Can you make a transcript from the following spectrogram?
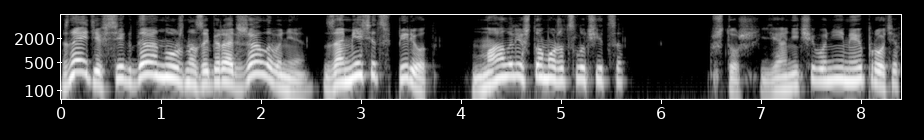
Знаете, всегда нужно забирать жалование за месяц вперед. Мало ли что может случиться». «Что ж, я ничего не имею против.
